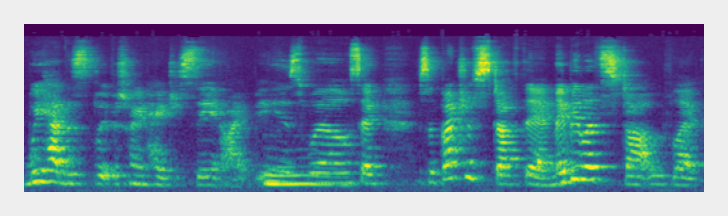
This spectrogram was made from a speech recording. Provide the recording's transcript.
we had the split between HSC and IB as Mm. well. So there's a bunch of stuff there. Maybe let's start with like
